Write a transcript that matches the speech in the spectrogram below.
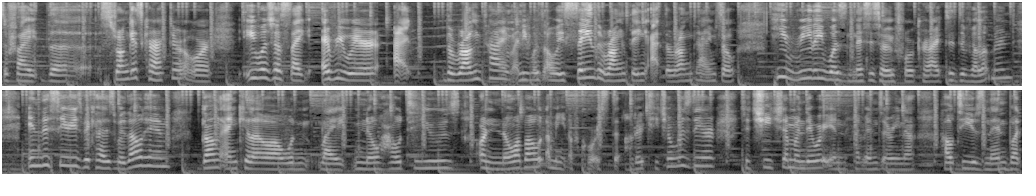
to fight the strongest character, or he was just like everywhere at the wrong time and he was always saying the wrong thing at the wrong time so he really was necessary for character development in this series because without him Gon and Killua wouldn't like know how to use or know about I mean of course the other teacher was there to teach them when they were in Heaven's Arena how to use Nen but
